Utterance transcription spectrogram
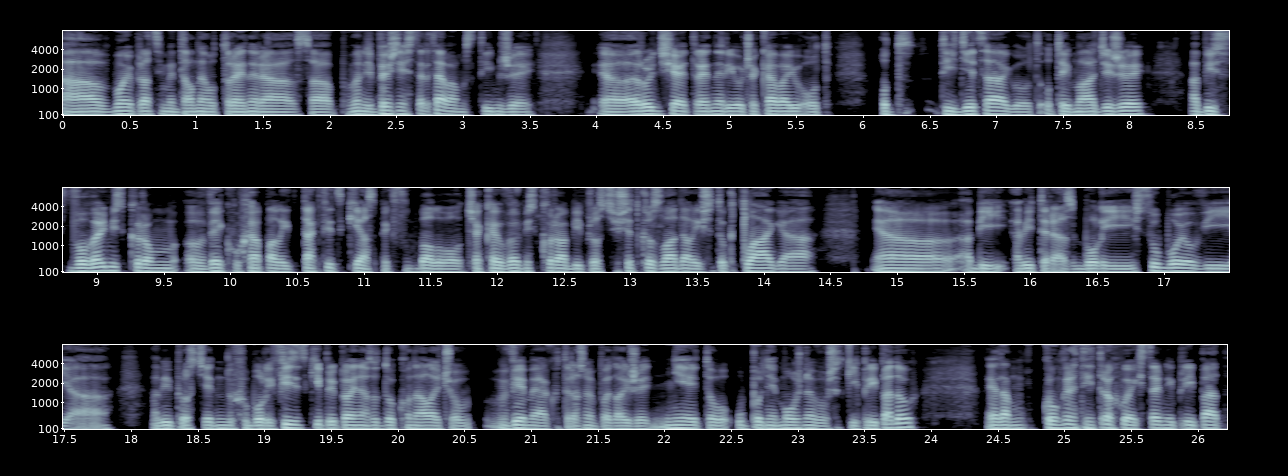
A v mojej práci mentálneho trénera sa pomerne bežne stretávam s tým, že rodičia aj tréneri očakávajú od, od tých decák, od, od tej mládeže, aby vo veľmi skorom eh, veku chápali taktický aspekt futbalu, čakajú veľmi skoro, aby proste všetko zvládali, všetko tlak a uh, aby, aby teraz boli súbojoví a aby proste jednoducho boli fyzicky pripravení na to dokonale, čo vieme, ako teraz sme povedali, že nie je to úplne možné vo všetkých prípadoch. Ja dám konkrétny trochu extrémny prípad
